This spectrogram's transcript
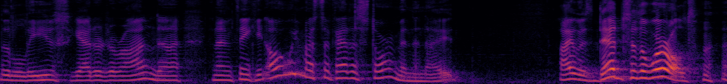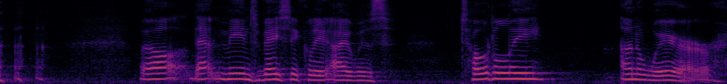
little leaves scattered around. And, I, and I'm thinking, oh, we must have had a storm in the night. I was dead to the world. well, that means basically I was totally unaware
